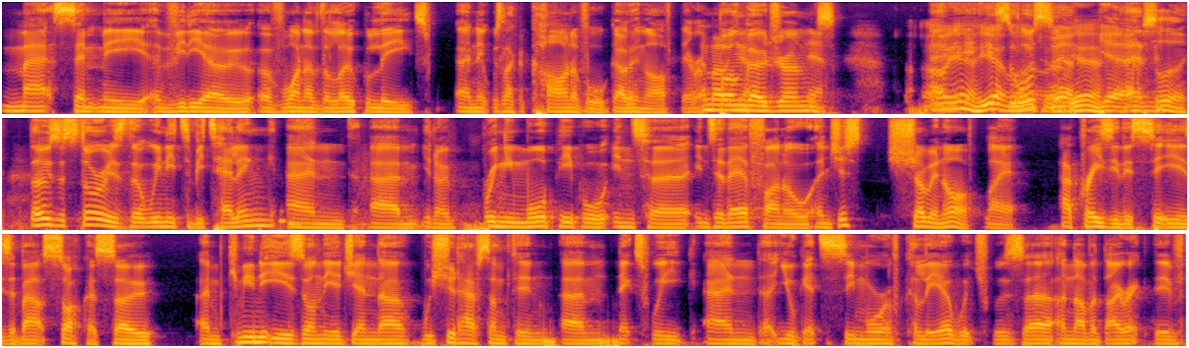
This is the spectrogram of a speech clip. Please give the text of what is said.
Matt sent me a video of one of the local leagues, and it was like a carnival going off. There are Emoji. bongo drums. oh yeah, yeah, it's look, awesome. yeah. Yeah, absolutely. those are stories that we need to be telling and um, you know bringing more people into into their funnel and just showing off like how crazy this city is about soccer. So um, community is on the agenda. We should have something um, next week and uh, you'll get to see more of Kalia which was uh, another directive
